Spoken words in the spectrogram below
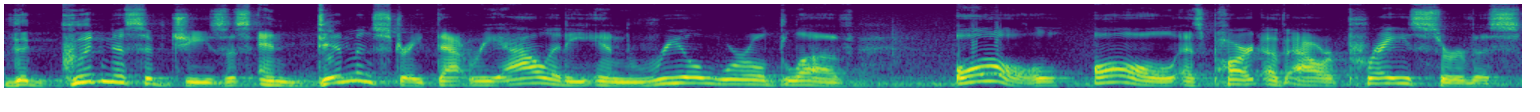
the goodness of Jesus and demonstrate that reality in real world love, all, all as part of our praise service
